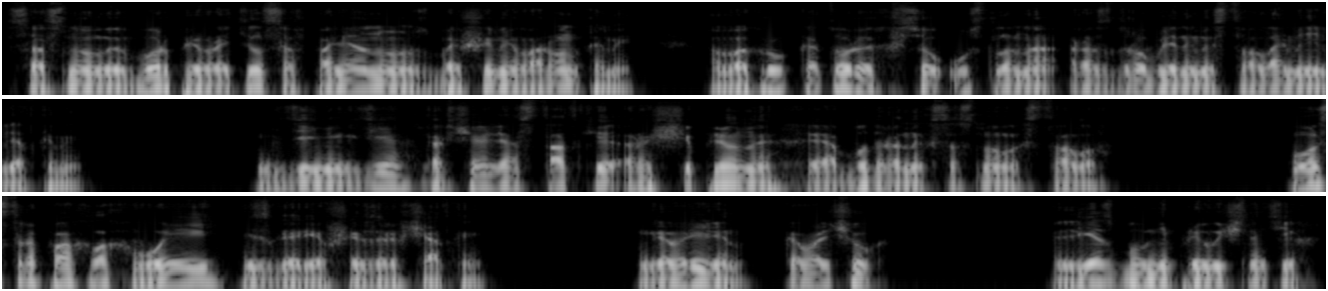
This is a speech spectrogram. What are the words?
Сосновый бор превратился в поляну с большими воронками, вокруг которых все устлано раздробленными стволами и ветками. Где-нигде торчали остатки расщепленных и ободранных сосновых стволов. Остро пахло хвоей и сгоревшей взрывчаткой. «Гаврилин, Ковальчук!» Лес был непривычно тих,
